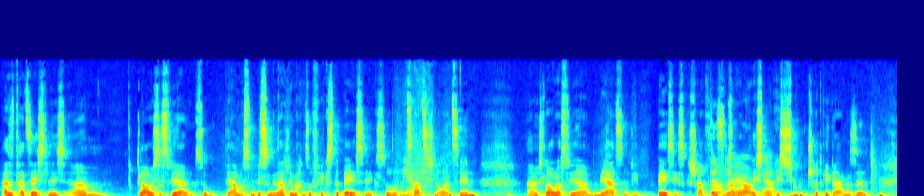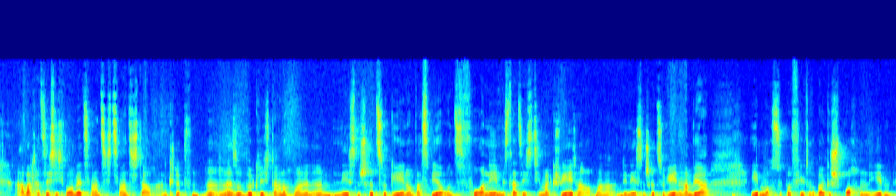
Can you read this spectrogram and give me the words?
also tatsächlich ähm, glaube ich, dass wir so, wir haben es so ein bisschen genannt, wir machen so Fix the Basics so in ja. 2019. Ähm, ich glaube, dass wir mehr als nur die Basics geschafft das haben, sondern auch, echt ja. einen richtig guten Schritt gegangen sind. Aber tatsächlich wollen wir 2020 da auch anknüpfen. Ne? Mhm. Also wirklich da nochmal ähm, den nächsten Schritt zu gehen. Und was wir uns vornehmen, ist tatsächlich das Thema Creator nochmal den nächsten Schritt zu gehen. Haben wir eben auch super viel darüber gesprochen, eben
